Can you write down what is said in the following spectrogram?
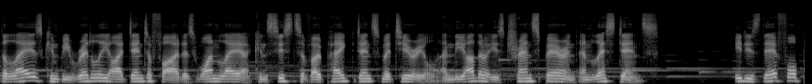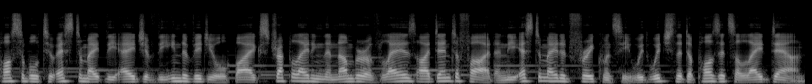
The layers can be readily identified as one layer consists of opaque dense material and the other is transparent and less dense. It is therefore possible to estimate the age of the individual by extrapolating the number of layers identified and the estimated frequency with which the deposits are laid down.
